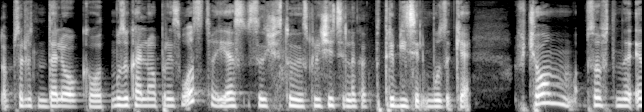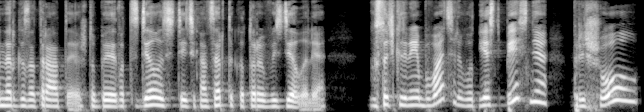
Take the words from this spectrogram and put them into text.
абсолютно далек от музыкального производства, я существую исключительно как потребитель музыки, в чем, собственно, энергозатраты, чтобы вот сделать эти концерты, которые вы сделали? С точки зрения обывателя, вот есть песня, пришел,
